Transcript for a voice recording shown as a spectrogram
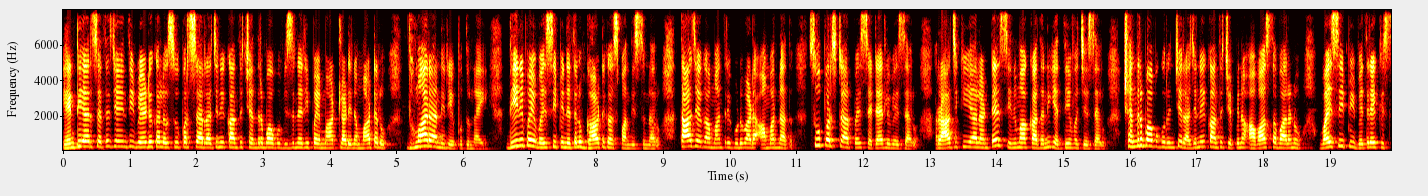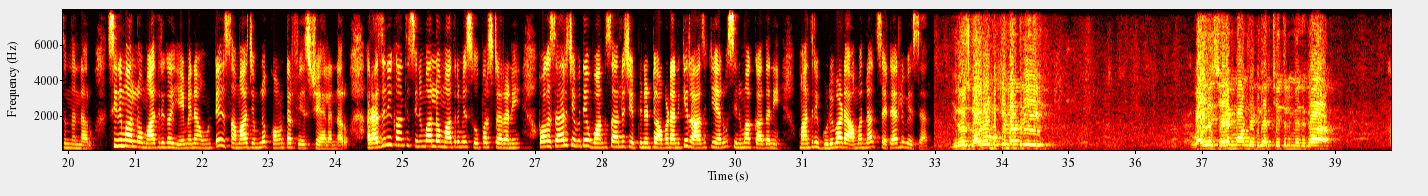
ఎన్టీఆర్ శత జయంతి వేడుకలో సూపర్ స్టార్ రజనీకాంత్ చంద్రబాబు విజనరీపై మాట్లాడిన మాటలు దుమారాన్ని రేపుతున్నాయి. దీనిపై వైసీపీ నేతలు ఘాటుగా స్పందిస్తున్నారు. తాజాగా మంత్రి గుడివాడ అమర్నాథ్ సూపర్ స్టార్పై సెటైర్లు వేశారు. రాజకీయాలంటే సినిమా కాదని ఎద్దేవా చేశారు. చంద్రబాబు గురించి రజనీకాంత్ చెప్పిన అవాస్తవాలను వైసీపీ వ్యతిరేకిస్తుందన్నారు. సినిమాల్లో మాదిరిగా ఏమైనా ఉంటే సమాజంలో కౌంటర్ ఫేస్ చేయాలన్నారు. రజనీకాంత్ సినిమాల్లో మాత్రమే సూపర్ స్టార్ అని ఒకసారి చెబితే వంద సార్లు చెప్పినట్టు అవ్వడానికి రాజకీయాలు సినిమా కాదని మంత్రి గుడివాడ అమర్నాథ్ సెటైర్లు వేశారు. ఈరోజు గౌరవ ముఖ్యమంత్రి వైఎస్ జగన్మోహన్ రెడ్డి గారి చేతుల మీదుగా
